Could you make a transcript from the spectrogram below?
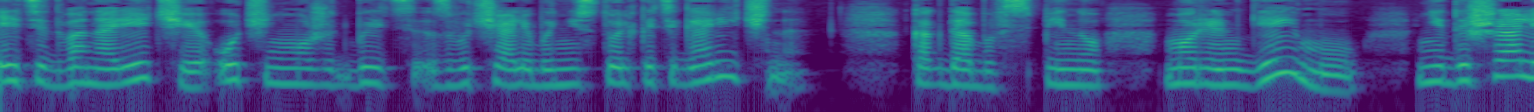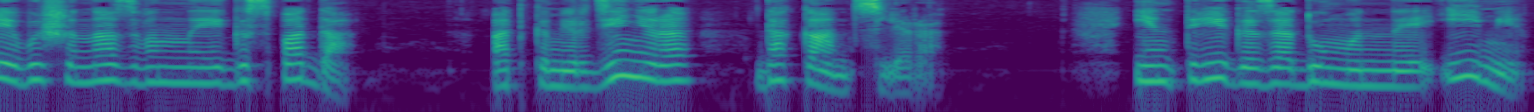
Эти два наречия очень, может быть, звучали бы не столь категорично, когда бы в спину Моренгейму не дышали вышеназванные господа, от камердинера до канцлера. Интрига, задуманная ими,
